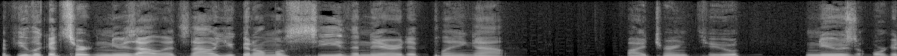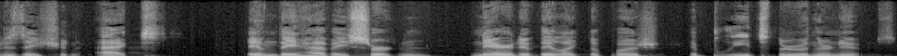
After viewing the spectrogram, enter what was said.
If you look at certain news outlets now, you can almost see the narrative playing out. If I turn to news organization X and they have a certain narrative they like to push, it bleeds through in their news.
